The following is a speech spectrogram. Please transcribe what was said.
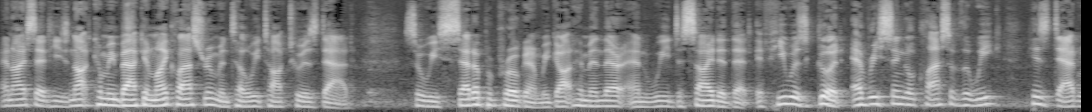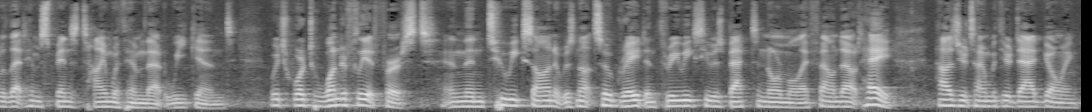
And I said, he's not coming back in my classroom until we talk to his dad. So we set up a program. We got him in there, and we decided that if he was good every single class of the week, his dad would let him spend time with him that weekend which worked wonderfully at first. And then two weeks on, it was not so great. And three weeks, he was back to normal. I found out, hey, how's your time with your dad going?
